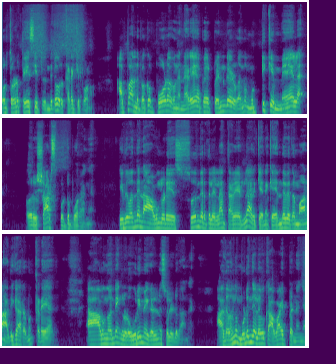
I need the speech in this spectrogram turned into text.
ஒருத்தரோட பேசிகிட்டு இருந்துட்டு ஒரு கடைக்கு போனோம். அப்போ அந்த பக்கம் போடவங்க நிறைய பேர் பெண்கள் வந்து முட்டிக்கு மேலே ஒரு ஷார்ட்ஸ் போட்டு போகிறாங்க இது வந்து நான் அவங்களுடைய சுதந்திரத்துல எல்லாம் தலையிடல அதுக்கு எனக்கு எந்த விதமான அதிகாரமும் கிடையாது. அவங்க வந்து எங்களோட உரிமைகள்னு சொல்லிடுவாங்க. அதை வந்து முடிஞ்ச அளவுக்கு அவாய்ட் பண்ணுங்க.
